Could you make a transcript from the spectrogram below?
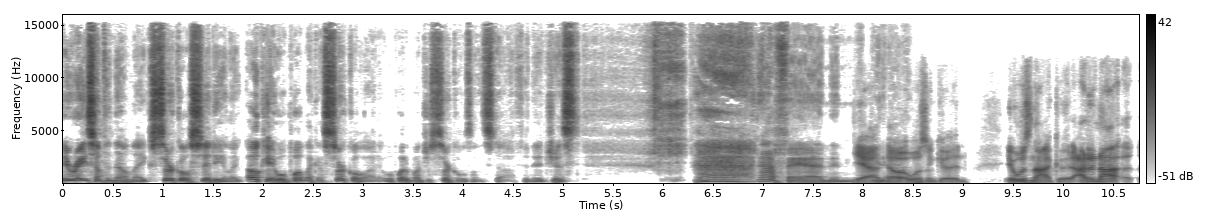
they write something down like Circle City, like okay, we'll put like a circle on it, we'll put a bunch of circles on stuff, and it just not a fan. And yeah, you know. no, it wasn't good. It was not good. I did not.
